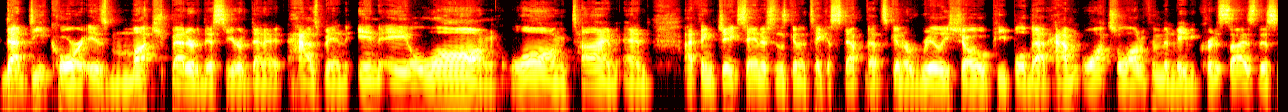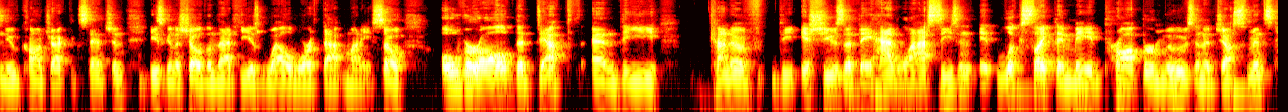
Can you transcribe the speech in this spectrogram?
that D-corps is much better this year than it has been in a long, long time. And I think Jake Sanderson's going to take a step that's going to really show people that haven't watched a lot of him and maybe criticize this new contract extension. He's going to show them that he is well worth that money. So overall, the depth and the kind of the issues that they had last season, it looks like they made proper moves and adjustments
